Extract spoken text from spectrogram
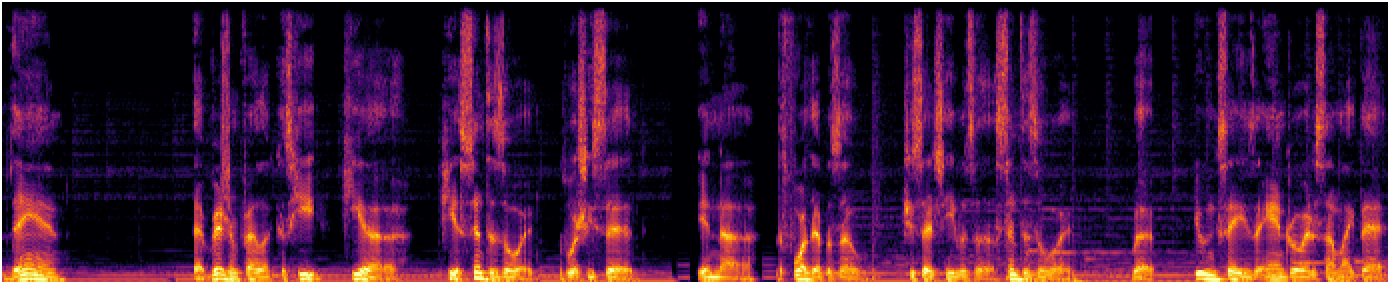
then that Vision fella, because he he uh he a synthezoid, is what she said in uh the fourth episode. She said he was a synthezoid, but you can say he's an android or something like that.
